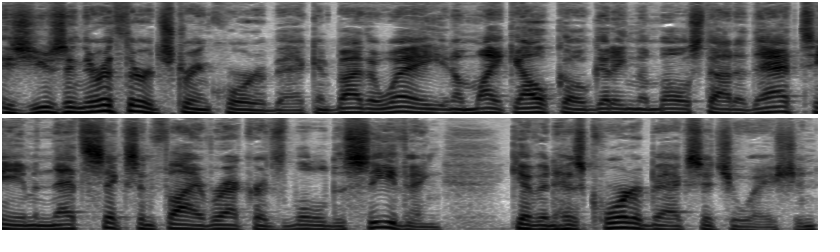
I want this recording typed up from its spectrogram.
is using their third string quarterback. And by the way, you know, Mike Elko getting the most out of that team, and that six and five record's a little deceiving given his quarterback situation.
